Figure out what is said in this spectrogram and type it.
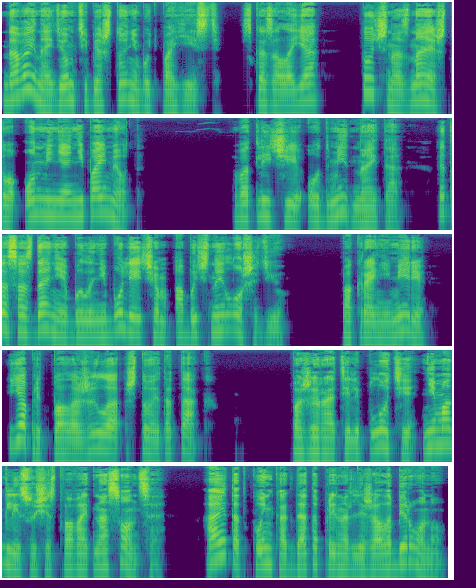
«Давай найдем тебе что-нибудь поесть», — сказала я, точно зная, что он меня не поймет. В отличие от Миднайта, это создание было не более чем обычной лошадью. По крайней мере, я предположила, что это так. Пожиратели плоти не могли существовать на солнце, а этот конь когда-то принадлежал Аберону.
